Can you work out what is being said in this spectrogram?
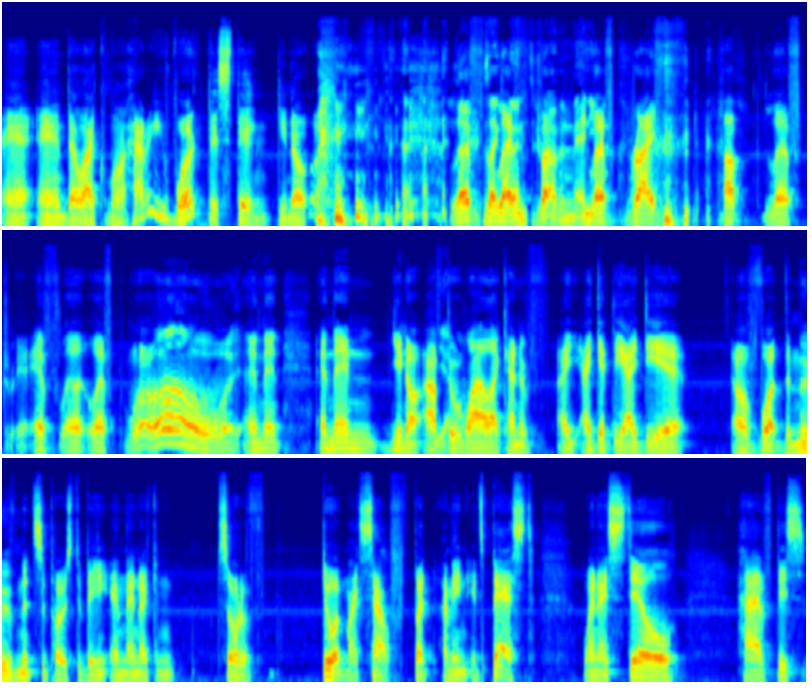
and, and they're like, "Well, how do you work this thing?" You know, left, like left to drive a button, left, right, up, left, F, uh, left. Whoa, and then and then you know, after Yeah. a while, I kind of I, I get the idea of what the movement's supposed to be, and then I can sort of do it myself. But I mean, it's best when I still have this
